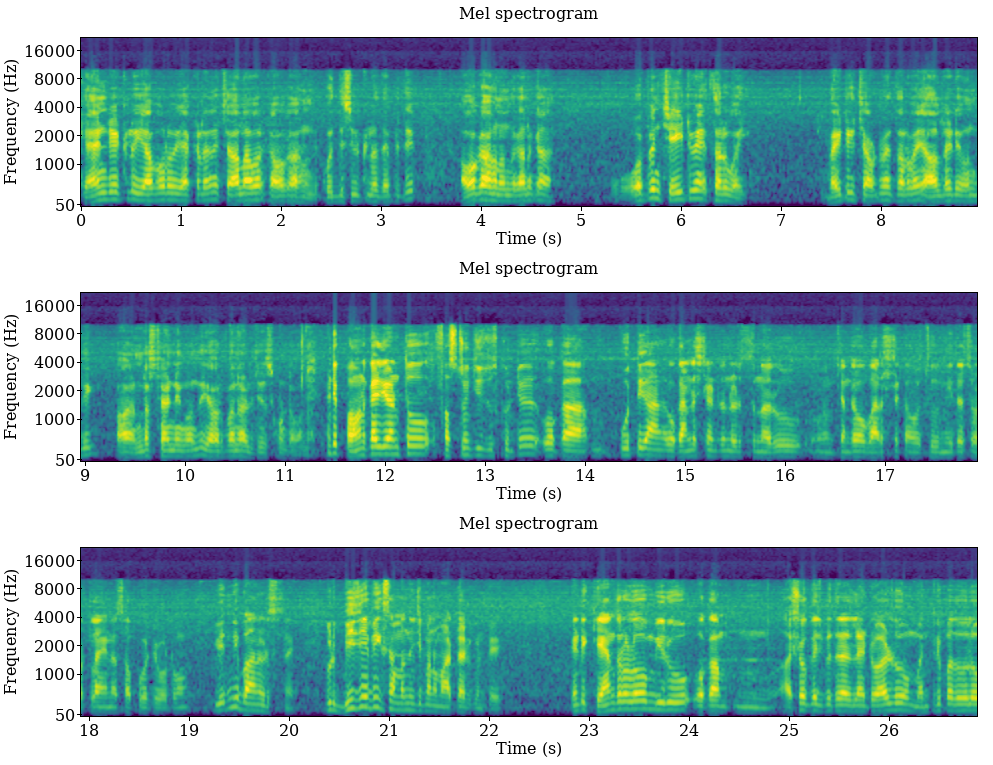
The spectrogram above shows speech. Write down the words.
క్యాండిడేట్లు ఎవరు ఎక్కడనే చాలా వరకు అవగాహన ఉంది. కొద్ది సీట్లో తప్పితే అవగాహన ఉంది కనుక ఓపెన్ చేయటమే తరువాయి. బయటికి చెప్పడమే తర్వాత ఆల్రెడీ ఉంది. ఆ అండర్స్టాండింగ్ ఉంది. ఎవరి పని వాళ్ళు చేసుకుంటా ఉన్నారు అంటే పవన్ కళ్యాణ్తో ఫస్ట్ నుంచి చూసుకుంటే ఒక పూర్తిగా ఒక అండర్స్టాండింగ్ నడుస్తున్నారు. చంద్రబాబు అరెస్ట్ కావచ్చు మిగతా చోట్ల ఆయన సపోర్ట్ ఇవ్వటం ఇవన్నీ బాగా నడుస్తున్నాయి. ఇప్పుడు బీజేపీకి సంబంధించి మనం మాట్లాడుకుంటే అంటే కేంద్రంలో మీరు ఒక అశోక్ గజపతి రాజు లాంటి వాళ్ళు మంత్రి పదవిలో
